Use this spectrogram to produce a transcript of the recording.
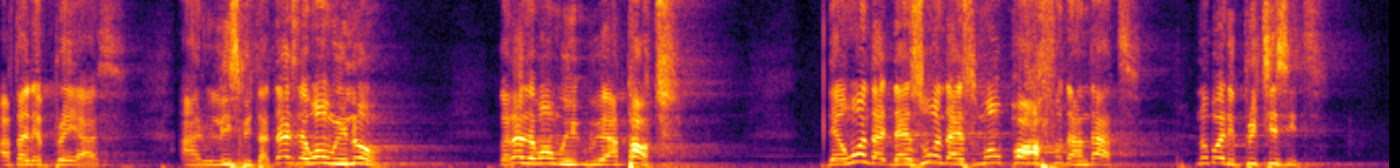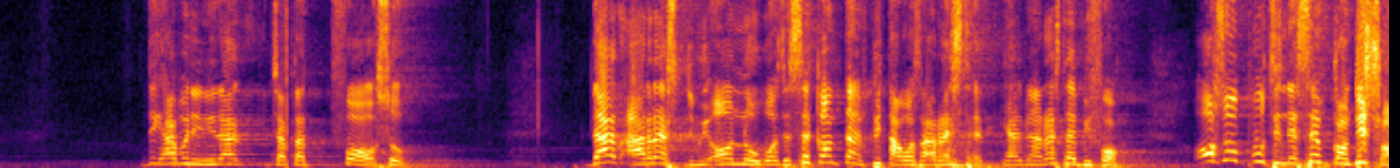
after the prayers and released Peter. That's the one we know. Because that's the one we, we are taught. The one that there's one that is more powerful than that. Nobody preaches it. This happened in that chapter 4 or so. That arrest we all know was the second time Peter was arrested. He had been arrested before. Also put in the same condition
